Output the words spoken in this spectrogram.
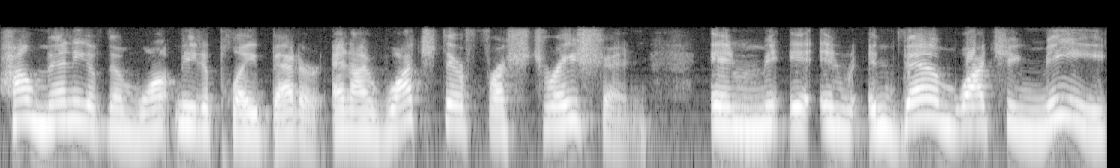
how many of them want me to play better. And I watch their frustration in, mm. me, in, in them watching me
